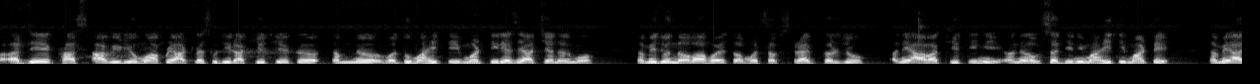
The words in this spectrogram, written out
આજે ખાસ આ વિડીયોમાં આપણે આટલા સુધી રાખીએ છીએ કે તમને વધુ માહિતી મળતી રહેશે આ ચેનલમાં. તમે જો નવા હોય તો આમાં સબસ્ક્રાઈબ કરજો અને આવા ખેતીની અને ઔષધિની માહિતી માટે તમે આ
